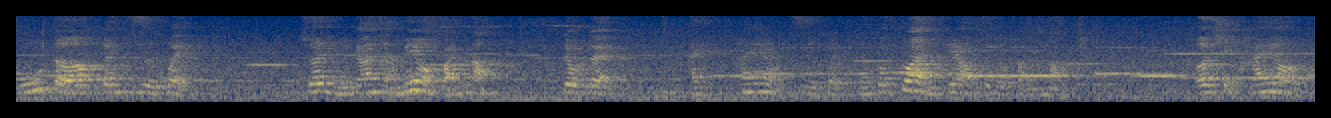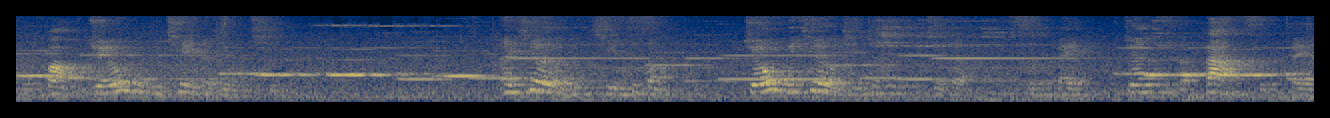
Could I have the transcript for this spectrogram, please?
福德跟智慧。所以你们刚刚讲没有烦恼，对不对？哎，他要有智慧，能够断掉这个烦恼，而且还要福报，觉悟一切的有情。一切有情是什么？觉悟一切有情就是君子的大慈悲。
